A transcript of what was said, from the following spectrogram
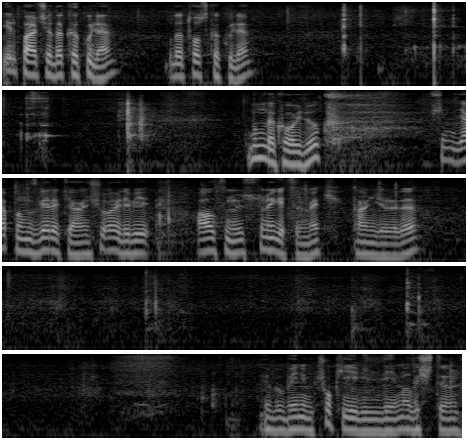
Bir parça da kakule. Bu da toz kakule. Bunu da koyduk. Şimdi yapmamız gereken şöyle bir altını üstüne getirmek tencerede. Ve bu benim çok iyi bildiğim, alıştığım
